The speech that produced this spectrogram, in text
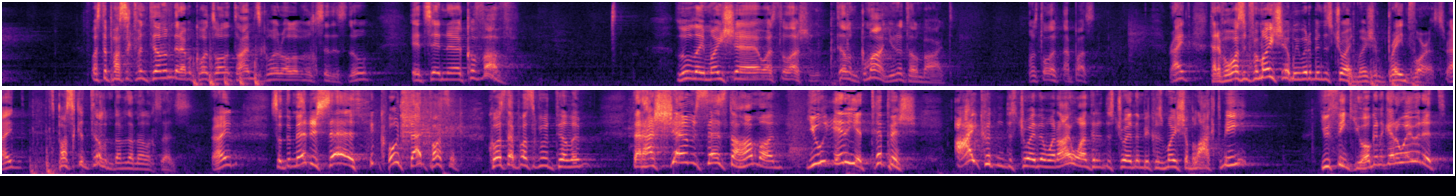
What's the pasuk from Tilim that Rebbe quotes all the time? It's quoted all over Chassidus. No, it's in uh, Kufav. Lule Moshe. What's the lashon? Tilim. Come on, you know Tilim by heart. What's the lashon? That pasuk. Right? That if it wasn't for Moshe, we would have been destroyed. Moshe prayed for us, right? It's Pasuk and Tilim, David HaMelech says. Right? So the Medrash says, quotes that Pasuk, quotes that Pasuk from Tilim, that Hashem says to Haman, You idiot, tippish, I couldn't destroy them when I wanted to destroy them because Moshe blocked me. You think you're going to get away with it?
